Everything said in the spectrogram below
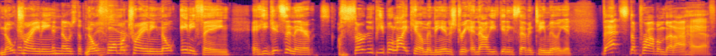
no training, and knows the no plays, former yeah. training, no anything, and he gets in there. Certain people like him in the industry, and now he's getting 17 million. That's the problem that I have.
